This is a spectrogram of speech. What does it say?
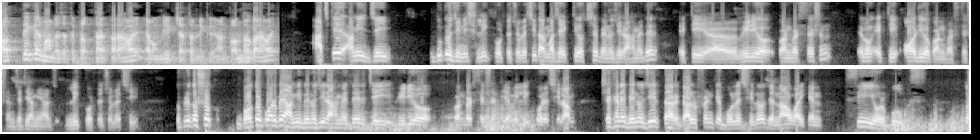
প্রত্যেকের মামলা যাতে প্রত্যাহার করা হয় এবং নির্যাতন নিগৃহণ বন্ধ করা হয়। আজকে আমি যেই দুটো জিনিস লিক করতে চলেছি, তার মাঝে একটি হচ্ছে বেনজির আহমেদের একটি ভিডিও কনভারসেশন এবং একটি অডিও কনভারসেশন যেটি আমি আজ লিক করতে চলেছি। তো প্রিয় দর্শক, গত পর্বে আমি বেনজির আহমেদের যেই ভিডিও কনভারসেশনটি আমি লিক করেছিলাম, সেখানে বেনজির তার গার্লফ্রেন্ডকে বলেছিল যে now I can see your boobs তো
